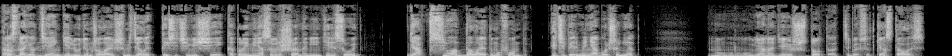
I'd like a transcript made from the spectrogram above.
раздает деньги людям, желающим сделать тысячи вещей, которые меня совершенно не интересуют. Я все отдала этому фонду, и теперь меня больше нет. Ну, я надеюсь, что-то от тебя все-таки осталось.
